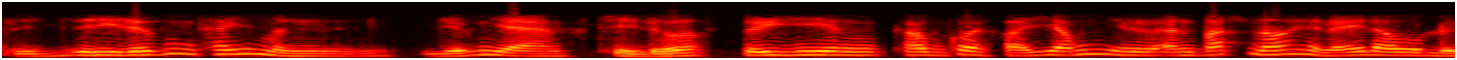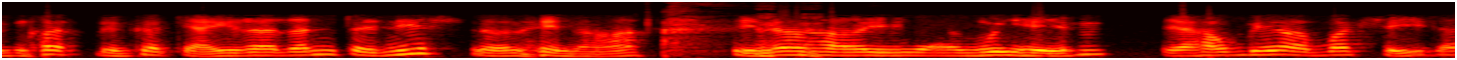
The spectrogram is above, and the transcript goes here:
đi đứng thấy mình vững vàng thì được. Tuy nhiên không có phải giống như anh bách nói hồi nãy đâu đừng có đừng có chạy ra đánh tennis rồi này nọ thì nó hơi uh, nguy hiểm dạ không biết ông bác sĩ đó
